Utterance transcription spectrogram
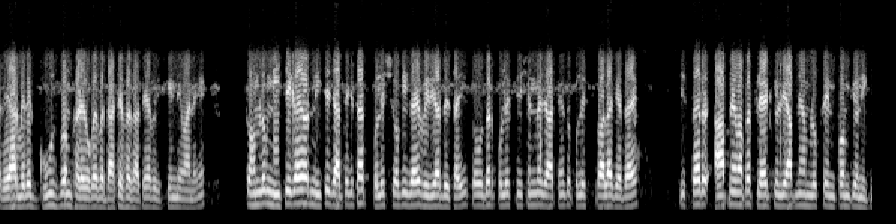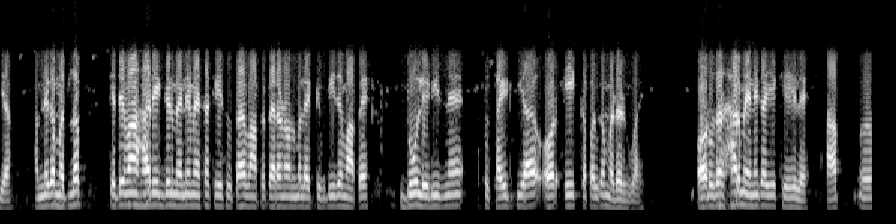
अरे यार, मेरे गूज बम खड़े हो गए बताते बताते, अब यकीन नहीं मानेंगे। तो हम लोग नीचे गए और नीचे जाते के साथ पुलिस चौकी गए, विजया देसाई। तो उधर पुलिस स्टेशन में जाते हैं तो पुलिस वाला कहता है कि, सर, आपने वहाँ पे फ्लैट क्यों लिया? आपने हम लोग से इन्फॉर्म क्यों नहीं किया? हमने कहा मतलब कहते हैं वहाँ हर एक डेढ़ महीने में ऐसा केस होता है वहाँ पे पैरानॉर्मल एक्टिविटीज़ है वहाँ पे दो लेडीज़ ने सुसाइड किया है और एक कपल का मर्डर हुआ है। और उधर हर महीने का ये खेल है आप आ,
